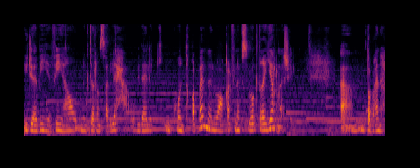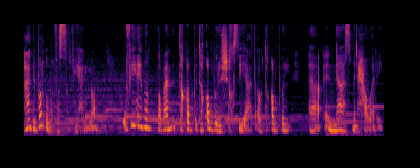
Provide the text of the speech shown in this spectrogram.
إيجابية فيها ونقدر نصلحها وبذلك نكون تقبلنا الواقع في نفس الوقت غيرنا شيء. طبعا هذه برضو بفصل فيها اليوم. وفي أيضا طبعا تقبل الشخصيات أو تقبل الناس من حواليك.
